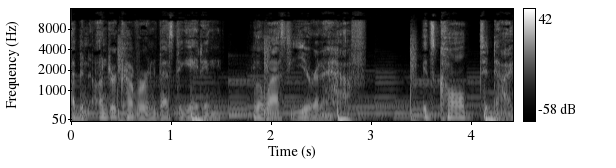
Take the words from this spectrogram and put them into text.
I've been undercover investigating for the last year and a half. It's called To Die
